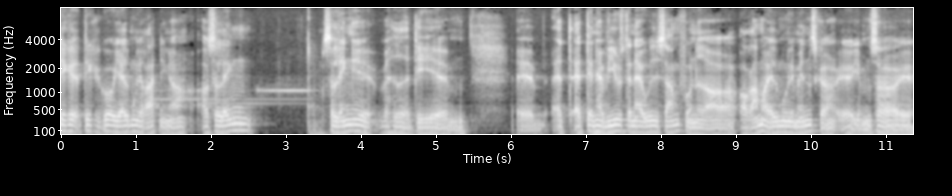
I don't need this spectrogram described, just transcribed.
det, kan, det kan gå i alle mulige retninger, og så længe, så længe hvad hedder det, øh, øh, at, at den her virus den er ude i samfundet og, og rammer alle mulige mennesker, øh, jamen så, øh,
